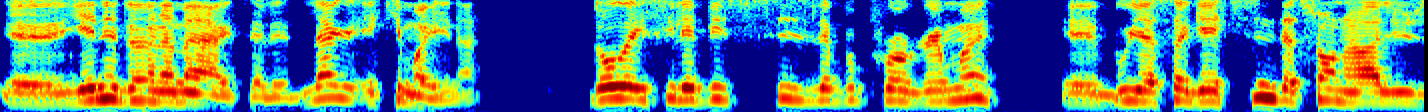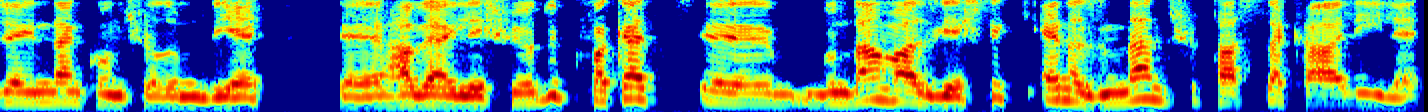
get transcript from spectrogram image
e, yeni döneme ertelediler Ekim ayına. Dolayısıyla biz sizle bu programı e, bu yasa geçsin de son hali üzerinden konuşalım diye e, haberleşiyorduk. Fakat e, bundan vazgeçtik. En azından şu taslak haliyle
